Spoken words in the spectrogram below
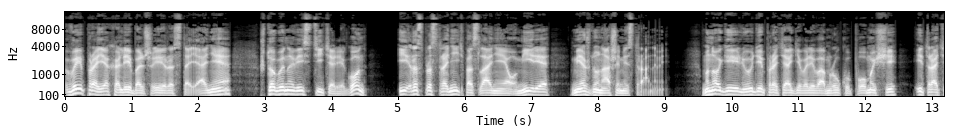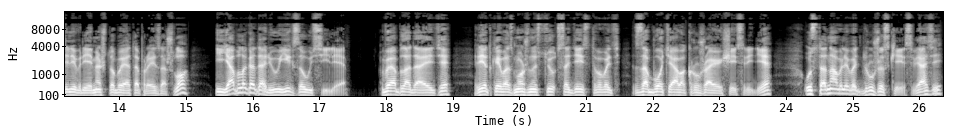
Вы проехали большие расстояния, чтобы навестить Орегон и распространить послание о мире между нашими странами. Многие люди протягивали вам руку помощи и тратили время, чтобы это произошло, и я благодарю их за усилия. Вы обладаете редкой возможностью содействовать заботе об окружающей среде, устанавливать дружеские связи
